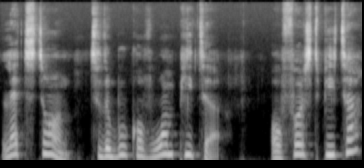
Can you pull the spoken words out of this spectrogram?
let's turn to the book of 1 Peter or 1 Peter,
